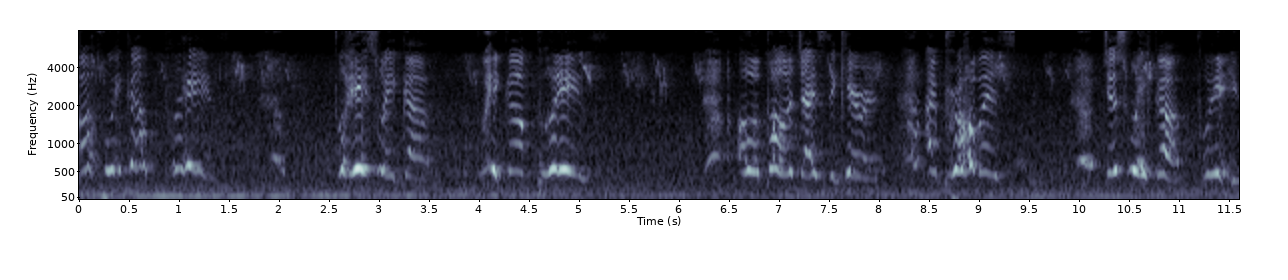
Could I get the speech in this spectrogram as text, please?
Mom, wake up, please. Please wake up. Wake up, please. I'll apologize to Karen. I promise. Just wake up, please.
